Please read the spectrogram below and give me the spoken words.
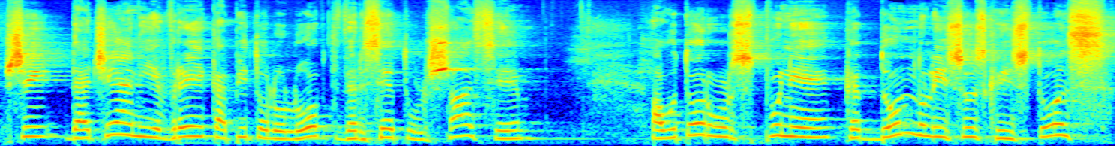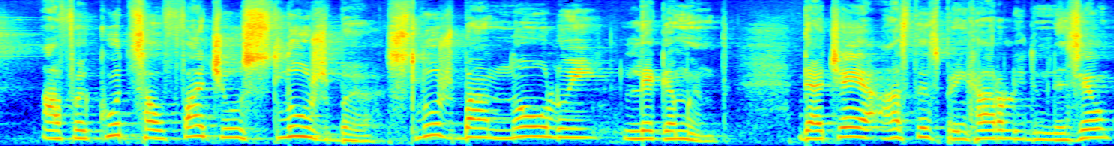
Și de aceea în Evrei, capitolul 8, versetul 6, autorul spune că Domnul Isus Hristos a făcut sau face o slujbă, slujba noului legământ. De aceea, astăzi, prin Harul lui Dumnezeu,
